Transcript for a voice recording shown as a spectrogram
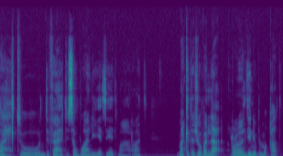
رحت واندفعت وسوالي يا زيد مهارات. ما كنت أشوف إلا رونالدينيو بالمقاطع.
